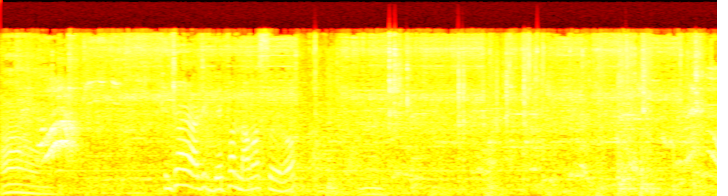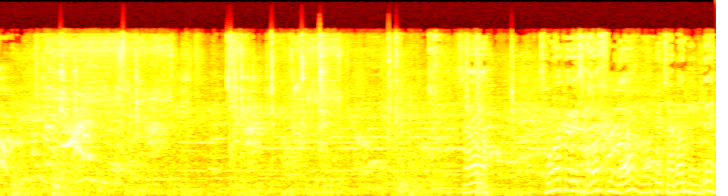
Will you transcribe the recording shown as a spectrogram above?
아, 괜찮아요. 아직 네 판 남았어요. 자, 정확하게 잡았습니다. 정확하게 잡았는데.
